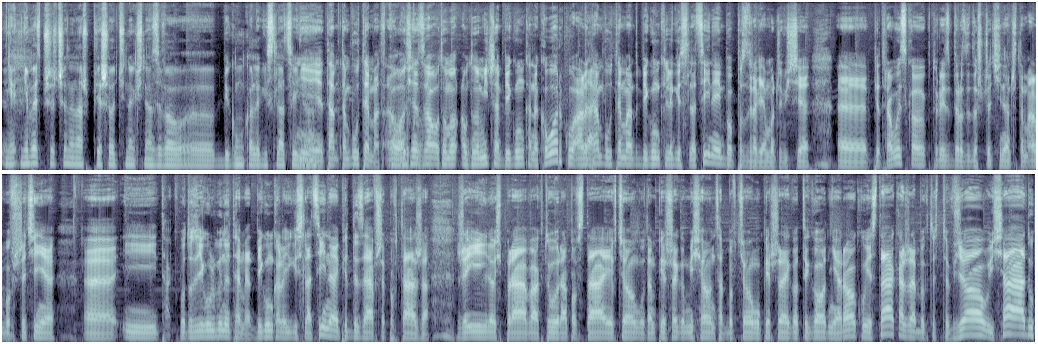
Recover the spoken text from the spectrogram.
nie, nie, bez przyczyny nasz pierwszy odcinek się nazywał e, biegunka legislacyjna. Nie, nie, tam, tam był temat. On się nazywał autonomiczna biegunka na kołorku, ale tak. tam był temat biegunki legislacyjnej, bo pozdrawiam oczywiście e, Piotra Łysko, który jest w drodze do Szczecina, czy tam albo w Szczecinie. E, I tak, bo to jest jego ulubiony temat. Biegunka legislacyjna i Piotr zawsze powtarza, że ilość prawa, która powstaje w ciągu tam pierwszego miesiąca albo w ciągu pierwszego tygodnia roku jest taka, że aby ktoś to wziął i siadł,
